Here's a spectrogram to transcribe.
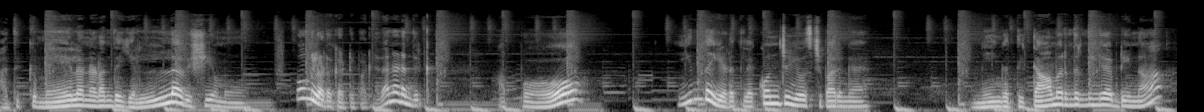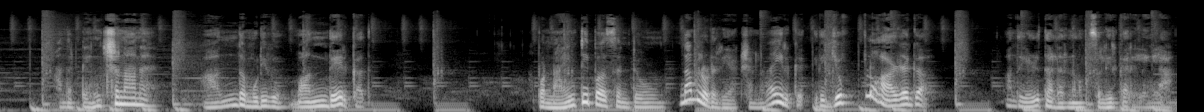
அதுக்கு மேலே நடந்த எல்லா விஷயமும் உங்களோட கட்டுப்பாட்டில் தான் நடந்திருக்கு. அப்போது இந்த இடத்துல கொஞ்சம் யோசிச்சு பாருங்கள் நீங்கள் திட்டாமல் இருந்திருந்தீங்க அப்படின்னா அந்த டென்ஷனான அந்த முடிவு வந்தே இருக்காது. இப்போ நைன்ட்டி பர்சன்ட்டும் நம்மளோட ரியாக்ஷனில் தான் இருக்குது இது எவ்வளோ அழகாக அந்த எழுத்தாளர் நமக்கு சொல்லியிருக்காரு இல்லைங்களா?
